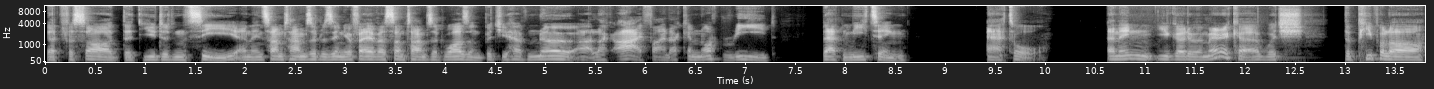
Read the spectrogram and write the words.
that facade that you didn't see, and then sometimes it was in your favor, sometimes it wasn't. But you have no uh, like I find I cannot read that meeting at all. And then you go to America, which the people are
